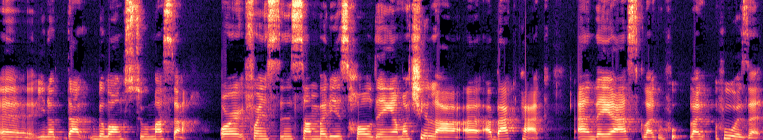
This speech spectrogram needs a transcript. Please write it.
Uh, you know that belongs to masa or for instance somebody is holding a mochila a, a backpack and they ask like who like who is it?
